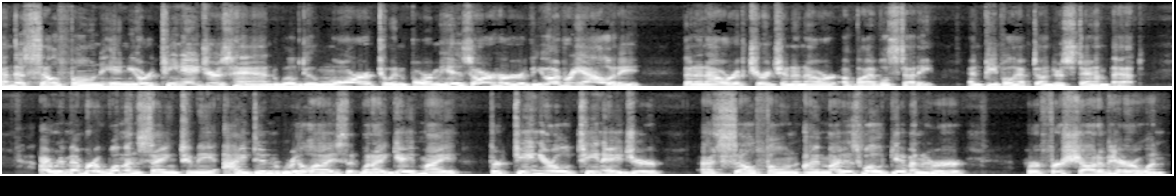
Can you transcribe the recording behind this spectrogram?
And the cell phone in your teenager's hand will do more to inform his or her view of reality than an hour of church and an hour of Bible study. And people have to understand that. I remember a woman saying to me, I didn't realize that when I gave my 13 year old teenager a cell phone, I might as well given her her first shot of heroin.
